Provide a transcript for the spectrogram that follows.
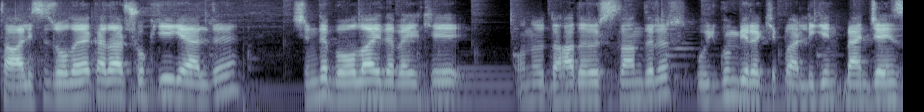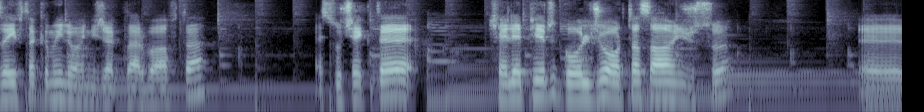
talihsiz olaya kadar çok iyi geldi. Şimdi bu olay da belki onu daha da hırslandırır. Uygun bir rakip var. Ligin bence en zayıf takımıyla oynayacaklar bu hafta. E, Suçek de kelepir, golcü, orta saha oyuncusu. E,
